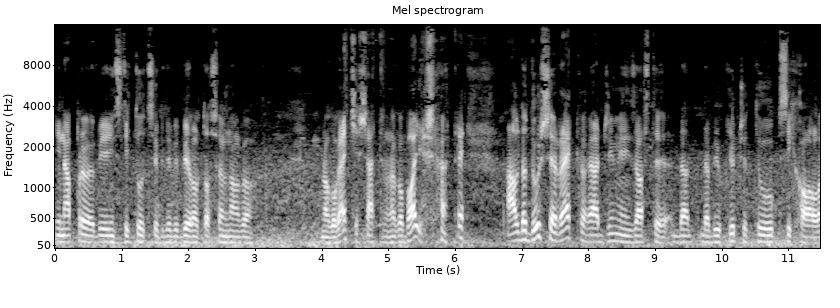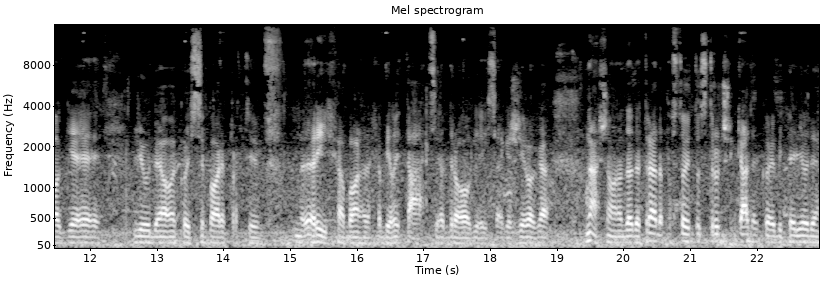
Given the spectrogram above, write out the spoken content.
i napravio bi instituciju gde bi bilo to sve mnogo mnogo veće šatre, mnogo bolje šatre, ali do duše rekao ja Jimmy izostaje da, da bi uključio tu psihologe, ljude ove koji se bore protiv rehaba, rehabilitacija, droge i svega živoga. Znaš, ono, da, da treba da postoji tu stručni kadar koji bi te ljude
